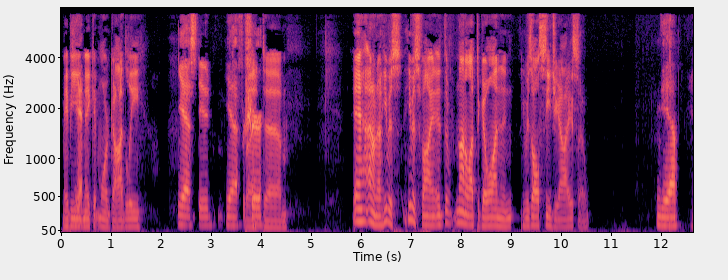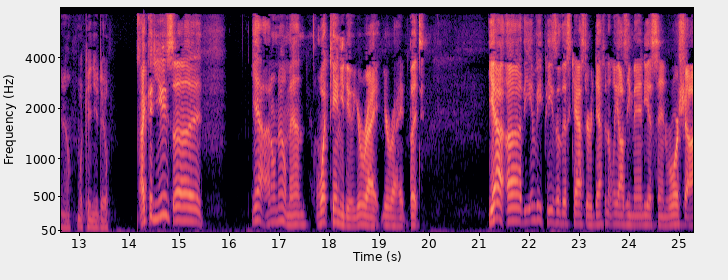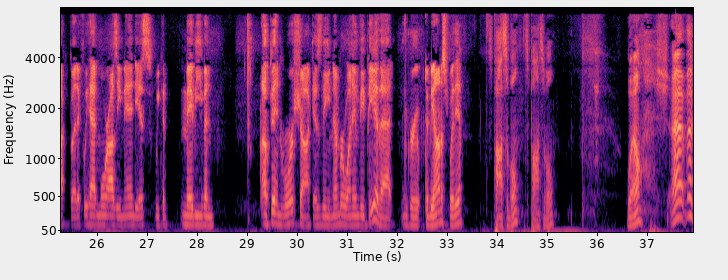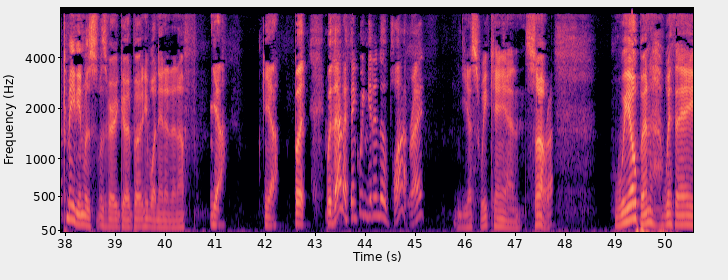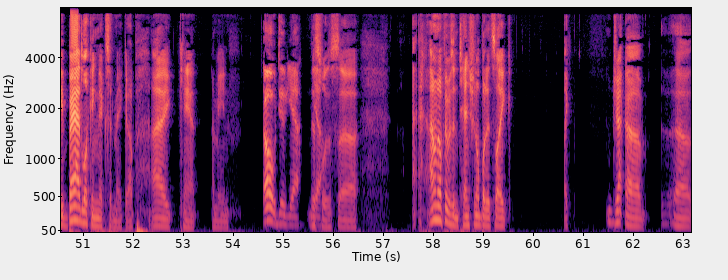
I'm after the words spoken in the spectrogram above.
Maybe Yeah. make it more godly. yes, dude. Yeah, for but, sure. Um, yeah, I don't know. He was he was fine. It, there- not a lot to go on, and he was all CGI. So Yeah. you know what can you do? I could use uh yeah, I don't know, man. What can you do? You're right. You're right. But yeah, uh the MVPs of this cast are definitely Ozymandias and Rorschach, but if we had more Ozymandias, we could maybe even upend Rorschach as the number one MVP of that group, to be honest with you. It's possible. It's possible. Well, uh, a comedian was was very good, but he wasn't in it enough. Yeah. Yeah. But with that I think we can get into the plot, right? Yes, we can. So. Right. We open with a bad looking Nixon makeup. I can't, I mean, Oh dude, yeah. this yeah. was, uh, I I don't know if it was intentional, but it's like, like, uh, uh,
